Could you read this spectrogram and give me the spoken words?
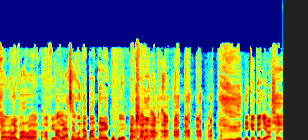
para Por que nos favor, vaya haciendo. habrá segunda panta de cuple. ¿Y qué te llevas hoy?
